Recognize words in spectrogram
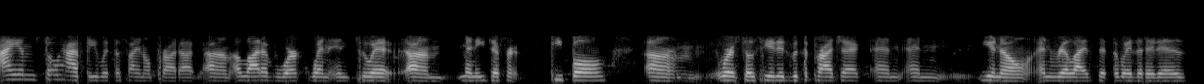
I am so happy with the final product. Um, a lot of work went into it. Um, many different people um, were associated with the project, and and you know, and realized it the way that it is,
